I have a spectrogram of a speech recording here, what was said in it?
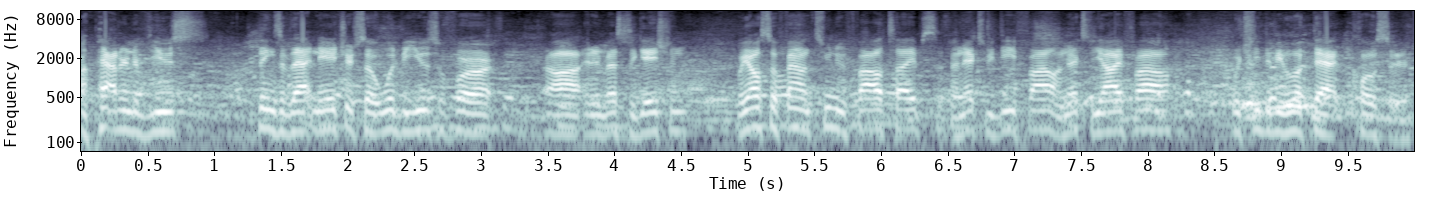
a pattern of use, things of that nature, so it would be useful for uh, an investigation. We also found two new file types, an XVD file and an XVI file, which need to be looked at closer.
